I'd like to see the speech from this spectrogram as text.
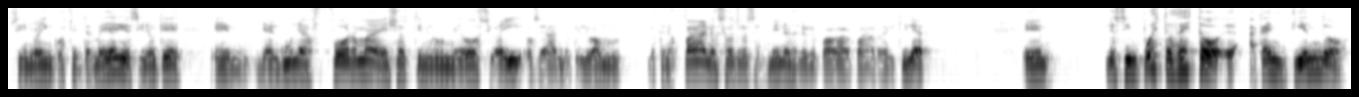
si no hay un costo intermediario, sino que em, de alguna forma ellos tienen un negocio ahí, o sea, lo que, lo que nos paga a nosotros es menos de lo que paga pagar de alquiler. Em, los impuestos de esto, eh, acá entiendo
